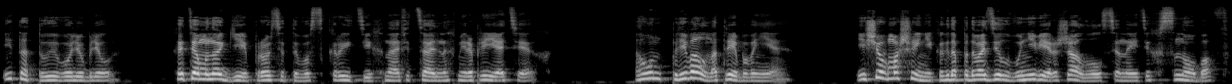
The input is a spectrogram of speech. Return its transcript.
И тату его люблю. Хотя многие просят его скрыть их на официальных мероприятиях. А он плевал на требования. Еще в машине, когда подвозил в универ, жаловался на этих снобов.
